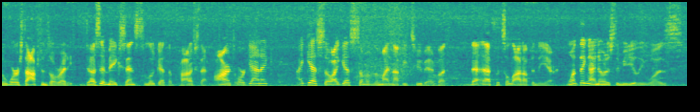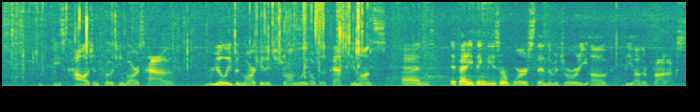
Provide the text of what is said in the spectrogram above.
the worst options already. Does it make sense to look at the products that aren't organic? I guess so. I guess some of them might not be too bad, but that, that puts a lot up in the air. One thing I noticed immediately was these collagen protein bars have really been marketed strongly over the past few months. And if anything, these are worse than the majority of the other products.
